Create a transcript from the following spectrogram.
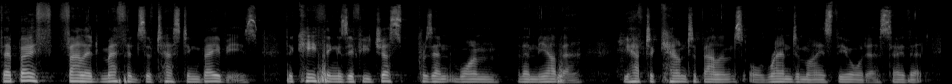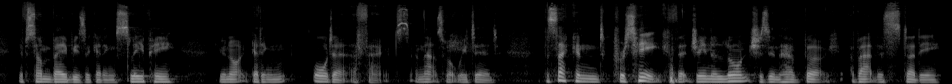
They're both valid methods of testing babies. The key thing is if you just present one and then the other, you have to counterbalance or randomize the order so that if some babies are getting sleepy, you're not getting order effects. And that's what we did. The second critique that Gina launches in her book about this study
